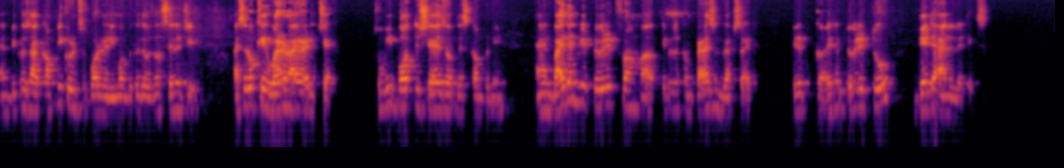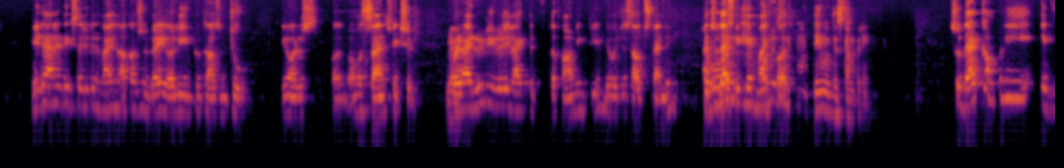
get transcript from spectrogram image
And because our company couldn't support it anymore because there was no synergy, I said, okay, why don't I write a check? So we bought the shares of this company. And by then we pivoted from, uh, it was a comparison website. It, it had pivoted to data analytics. Data analytics, as you can imagine, Akash was very early in 2002. You know, it was uh, almost science fiction. Right. But I really, really liked the, the founding team. They were just outstanding. So, so that became my first. name of this company? So that company, it,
